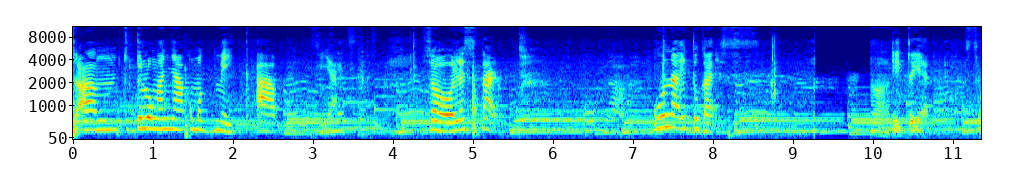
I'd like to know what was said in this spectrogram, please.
So, um, tutulungan niya ako mag-makeup. Yeah. So, let's start. Una ito guys. Uh, ito yan. So,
